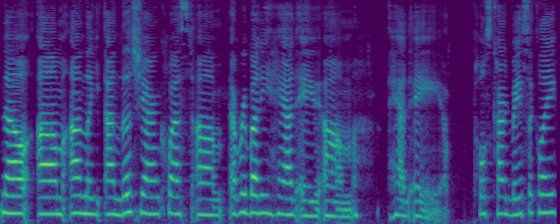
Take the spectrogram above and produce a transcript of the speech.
Now, um, on the on this yarn quest, um, everybody had a um, had a postcard. Basically,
